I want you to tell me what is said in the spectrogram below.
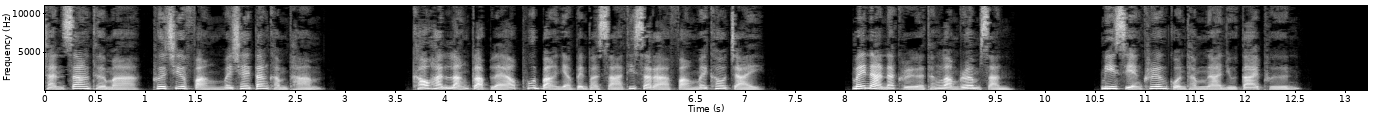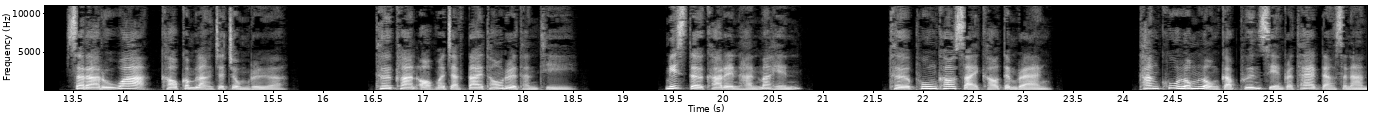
ฉันสร้างเธอมาเพื่อเชื่อฟังไม่ใช่ตั้งคำถาม เขาหันหลังกลับแล้วพูดบางอย่างเป็นภาษาที่สราฟังไม่เข้าใจ ไม่นานนักเรือทั้งลำเริ่มสัน่น มีเสียงเครื่องกลทำงานอยู่ใต้พื้น สรารู้ว่าเขากำลังจะจมเรือ เธอคลานออกมาจากใต้ท้องเรือทันที มิสเตอร์คาเรนหันมาเห็น เธอพุ่งเข้าใส่เขาเต็มแรง ทั้งคู่ล้มลงกับพื้นเสียงกระแทกดังสนัน่น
